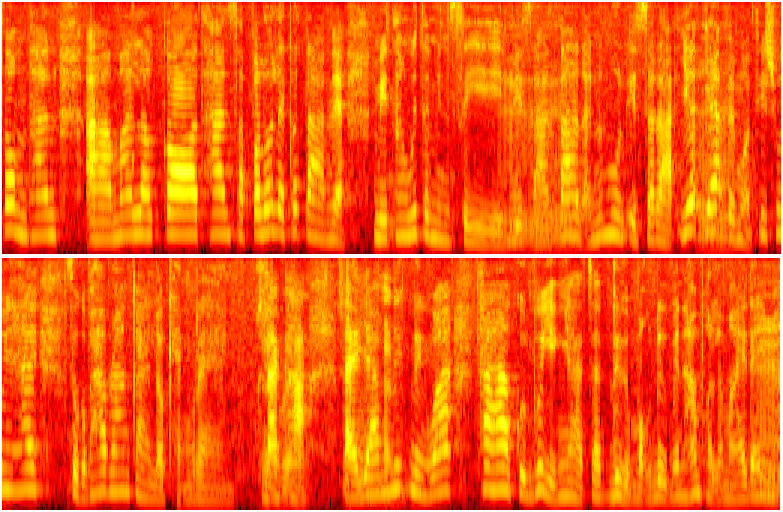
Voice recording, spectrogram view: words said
ส้มทานอ่ามะละกอทานสับปะรดอะไรก็ตามเนี่ยมีทั้งวิตามินซีมีสารต้านอนุมูลอิสระเยอะแยะไปหมดที่ช่วยให้สุขภาพร่างกายเราแข็งแรงนะคะ แต่ย้ำนิดนึงว่าถ้าคุณผู้หญิงอยากจะดื่มบอกดื่มเป็นน้ำผลไม้ได้ไหม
